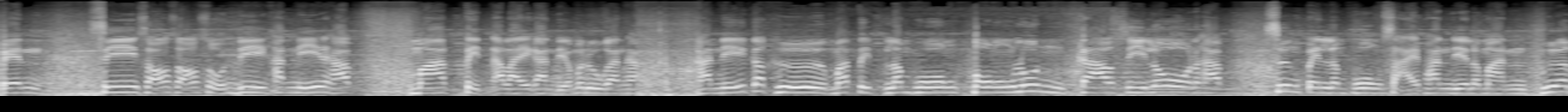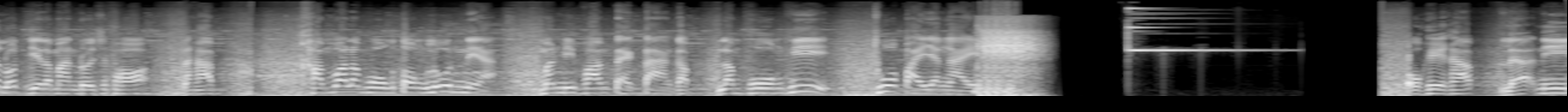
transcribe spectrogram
เป็น C220D คันนี้นะครับ มาติดอะไรกันเดี๋ยวมาดูกันครับ คันนี้ก็คือมาติดลำโพงตรงรุ่นกาวซีโร่นะครับ ซึ่งเป็นลำโพงสายพันธุ์เยอรมัน เพื่อรถเยอรมันโดยเฉพาะนะครับคำว่าลำโพงตรงรุ่นเนี่ยมันมีความแตกต่างกับลำโพงที่ทั่วไปยังไง เคครับ และนี่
